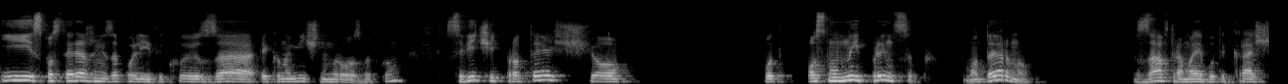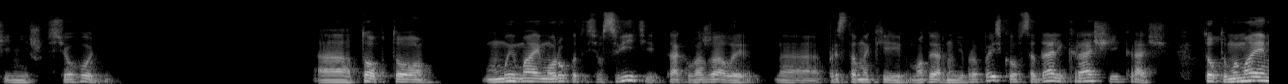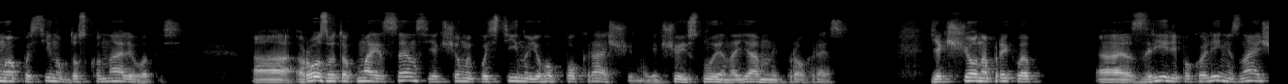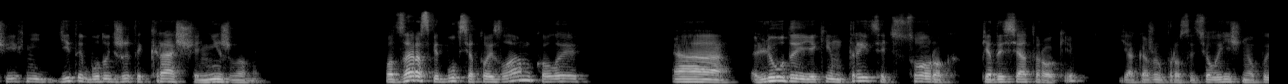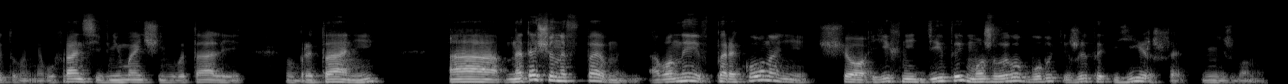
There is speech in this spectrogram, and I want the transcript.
і спостереження за політикою, за економічним розвитком свідчить про те, що от основний принцип модерну завтра має бути краще, ніж сьогодні. Тобто ми маємо рухатися в світі, так вважали е, представники модерну європейського, все далі краще і краще. Тобто, ми маємо постійно вдосконалюватись. Розвиток має сенс, якщо ми постійно його покращуємо, якщо існує наявний прогрес. Якщо, наприклад, е, зрілі покоління знають, що їхні діти будуть жити краще, ніж вони. От зараз відбувся той злам, коли е, люди, яким 30, 40, 50 років, я кажу про соціологічні опитування у Франції, в Німеччині, в Італії, в Британії, а не те, що не впевнені, а вони переконані, що їхні діти можливо будуть жити гірше, ніж вони.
